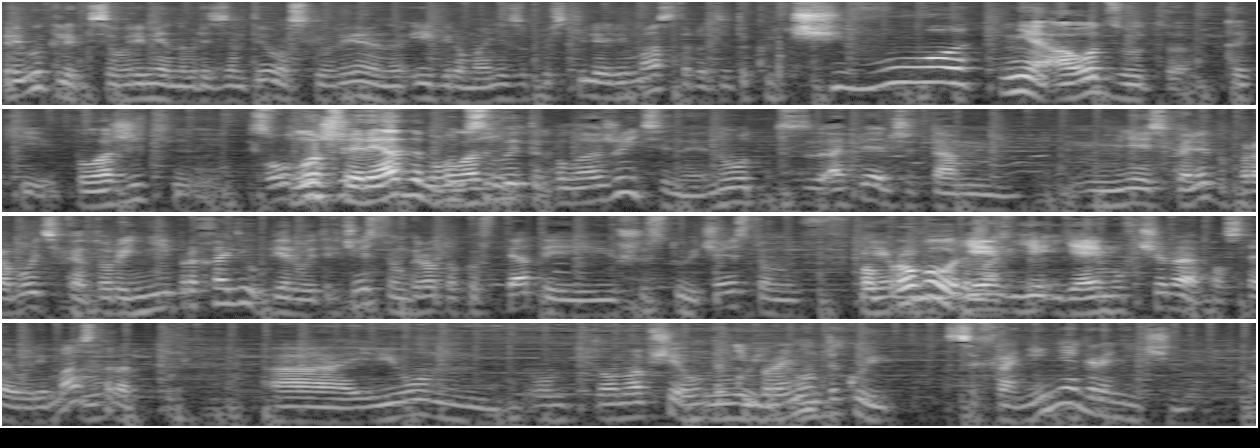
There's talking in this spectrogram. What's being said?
привыкли к современным Resident Evil, к современным играм, они запустили ремастер, и ты такой, чего? Не, а отзывы-то какие? Положительные. Сплошь и рядом Отзывы это положительные. Но вот, опять же, там, у меня есть коллега по работе, который не проходил первые три части, он играл только в пятую и шестую часть. Он Попробовал я, ремастер? я, я ему вчера поставил ремастер, а, и он, он, он вообще, он Не такой, бронит? он такой, сохранение ограниченное? Это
